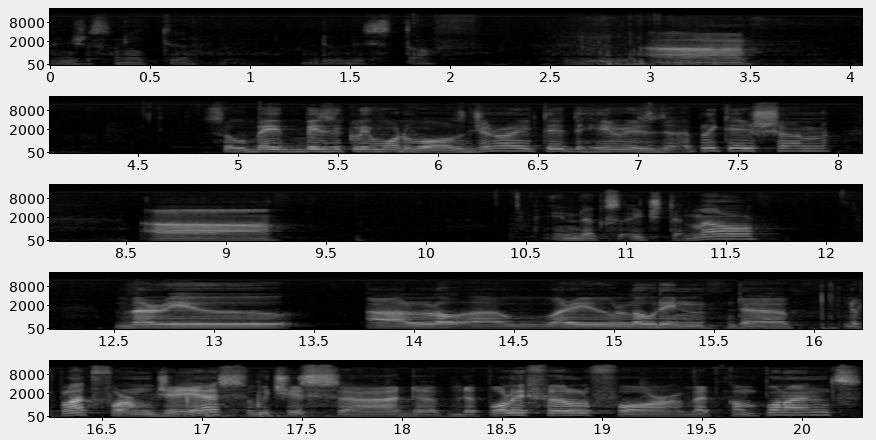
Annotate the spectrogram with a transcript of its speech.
I just need to do this stuff. Uh, so ba basically what was generated, here is the application, uh, index HTML, where you uh, uh, where you load in the, the platform JS, which is uh, the, the polyfill for web components,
